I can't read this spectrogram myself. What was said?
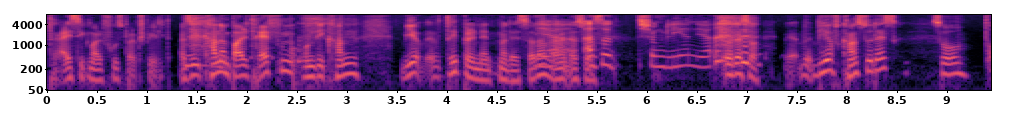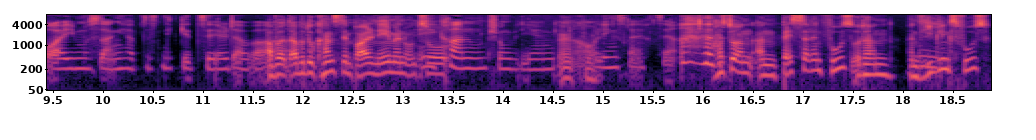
30 Mal Fußball gespielt. Also ich kann einen Ball treffen und ich kann, wie, Triple nennt man das, oder? Ja, also, also jonglieren, ja. Oder so. Wie oft kannst du das? So? Boah, ich muss sagen, ich habe das nicht gezählt, aber. Aber, aber du kannst den Ball nehmen und so. Ich kann jonglieren, genau. Ja, cool. Links, rechts, ja. Hast du einen, einen besseren Fuß oder einen, einen Lieblingsfuß?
